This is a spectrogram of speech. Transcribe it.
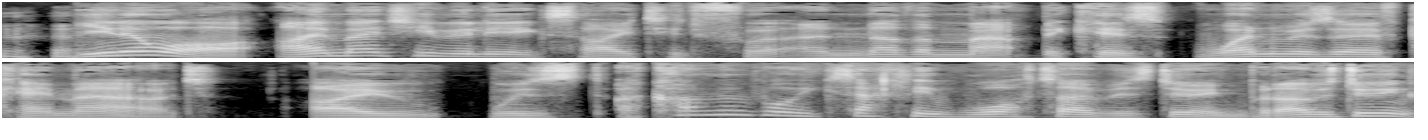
you know what? I'm actually really excited for another map because when Reserve came out, I was I can't remember exactly what I was doing, but I was doing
